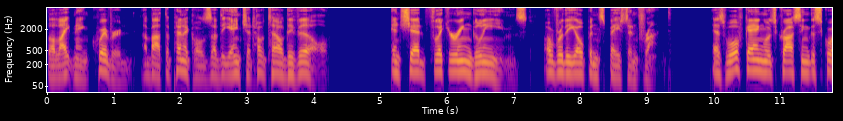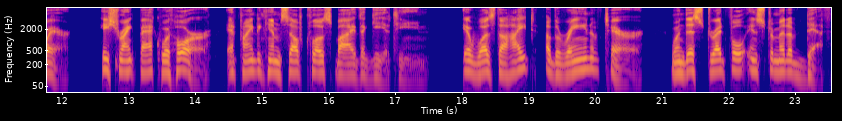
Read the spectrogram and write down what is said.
The lightning quivered about the pinnacles of the ancient Hotel de Ville and shed flickering gleams over the open space in front. As Wolfgang was crossing the square, he shrank back with horror at finding himself close by the guillotine. It was the height of the reign of terror when this dreadful instrument of death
